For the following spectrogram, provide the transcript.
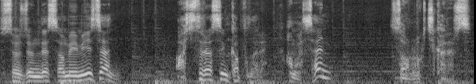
Sözünde samimiysen açtırasın kapıları. Ama sen zorluk çıkarırsın.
